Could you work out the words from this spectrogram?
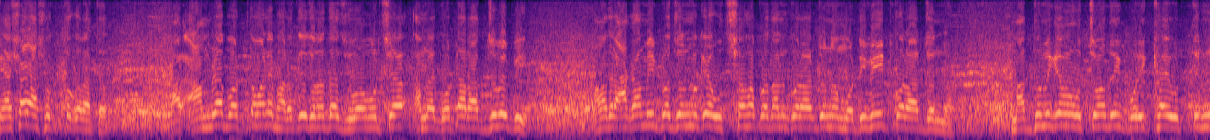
নেশায় আসক্ত করাত। আর আমরা বর্তমানে ভারতীয় জনতা যুব মোর্চা, আমরা গোটা রাজ্যব্যাপী আমাদের আগামী প্রজন্মকে উৎসাহ প্রদান করার জন্য মোটিভেট করার জন্য মাধ্যমিক এবং উচ্চ মাধ্যমিক পরীক্ষায় উত্তীর্ণ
